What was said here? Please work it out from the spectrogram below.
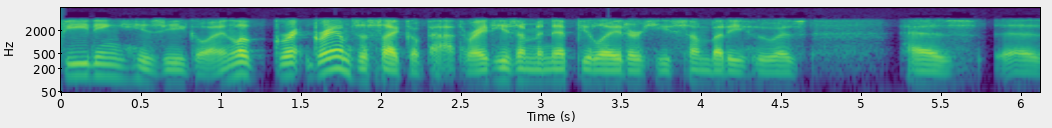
feeding his ego. And look, Gra- Graham's a psychopath, right? He's a manipulator. He's somebody who has has has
